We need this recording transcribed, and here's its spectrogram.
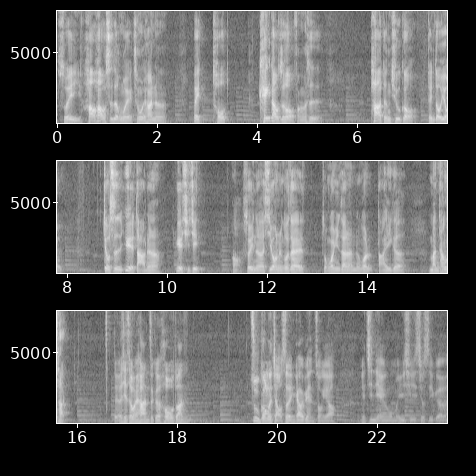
所以浩浩是认为陈伟汉呢被头 K 到之后，反而是怕等秋够等豆用，就是越打呢越起劲，哦，所以呢希望能够在总冠军战呢能够打一个满堂彩。对，而且陈伟汉这个后段。助攻的角色应该会变很重要，因为今年我们预期就是一个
